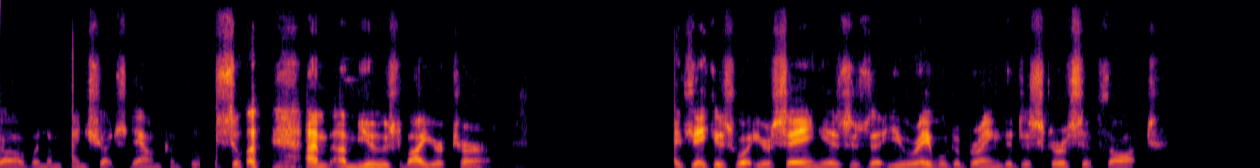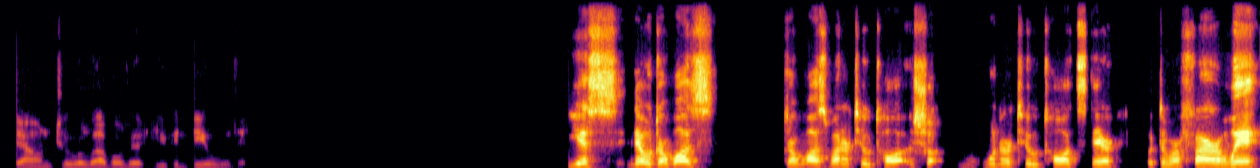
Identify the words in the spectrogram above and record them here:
uh, when the mind shuts down completely. So I'm amused by your term. I think is what you're saying is is that you were able to bring the discursive thought down to a level that you could deal with it. yes, no, there was there was one or two thought, one or two thoughts there, but they were far away.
